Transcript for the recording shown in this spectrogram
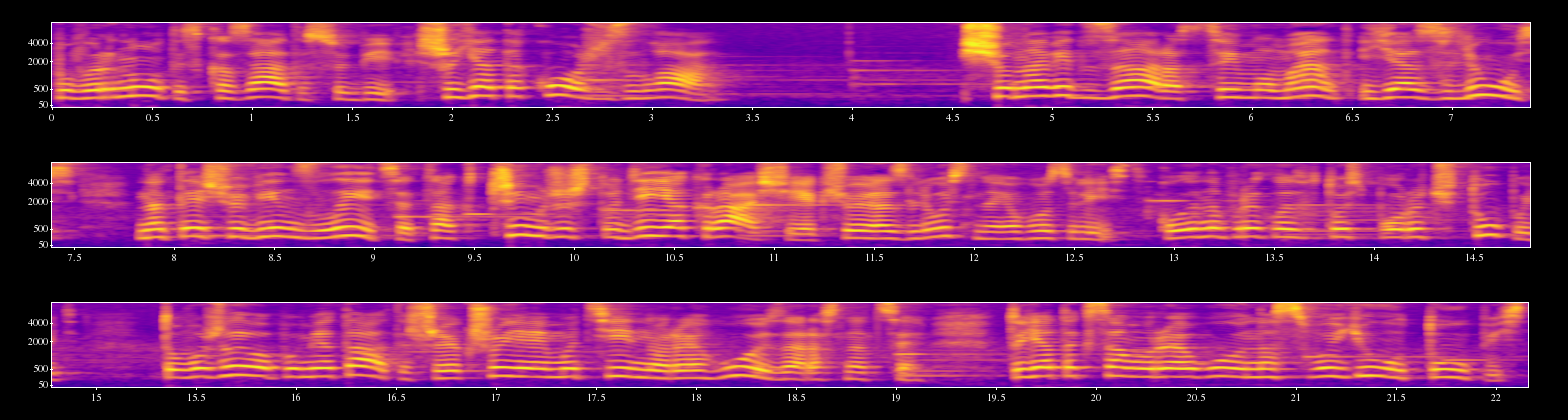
повернути, сказати собі, що я також зла. Що навіть зараз, цей момент, я злюсь на те, що він злиться. Так чим же ж тоді я краще, якщо я злюсь на його злість? Коли, наприклад, хтось поруч тупить, то важливо пам'ятати, що якщо я емоційно реагую зараз на це, то я так само реагую на свою тупість.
